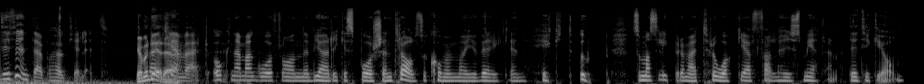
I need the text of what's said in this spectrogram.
Det är fint där på högfjället. Ja, men det är det. Värt. Och när man går från Björnrike spårcentral så kommer man ju verkligen högt upp. Så man slipper de här tråkiga fallhöjdsmetrarna. Det tycker jag om.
